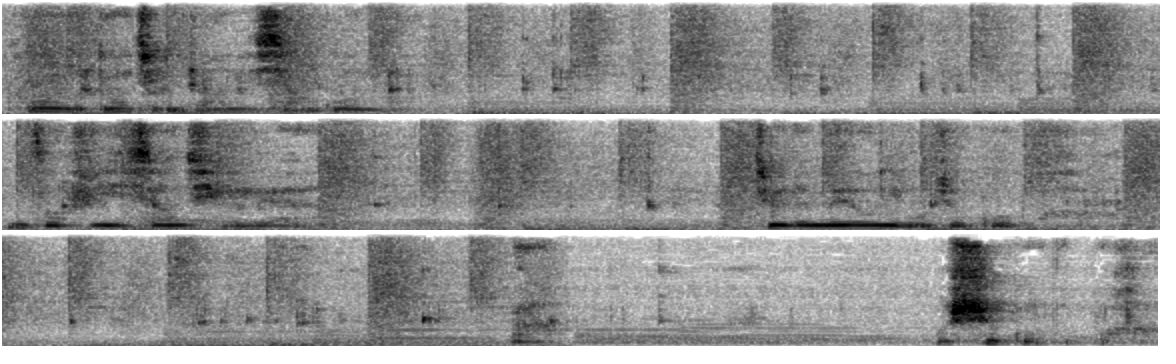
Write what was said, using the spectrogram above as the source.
可我有多紧张，你想过吗？你总是一厢情愿，觉得没有你我就过不好。是过得不好，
